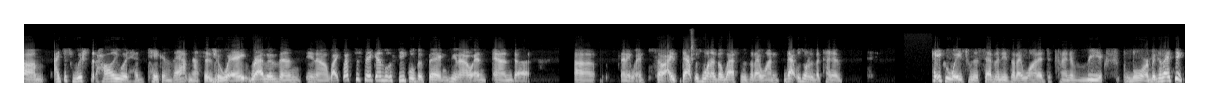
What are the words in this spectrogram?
um, I just wish that Hollywood had taken that message away rather than, you know, like let's just make endless sequels of things, you know, and and uh, uh, anyway, so I that was one of the lessons that I wanted. That was one of the kind of takeaways from the 70s that I wanted to kind of re-explore because I think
